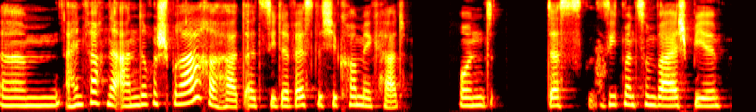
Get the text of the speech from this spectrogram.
ähm, einfach eine andere Sprache hat, als die der westliche Comic hat. Und das sieht man zum Beispiel,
